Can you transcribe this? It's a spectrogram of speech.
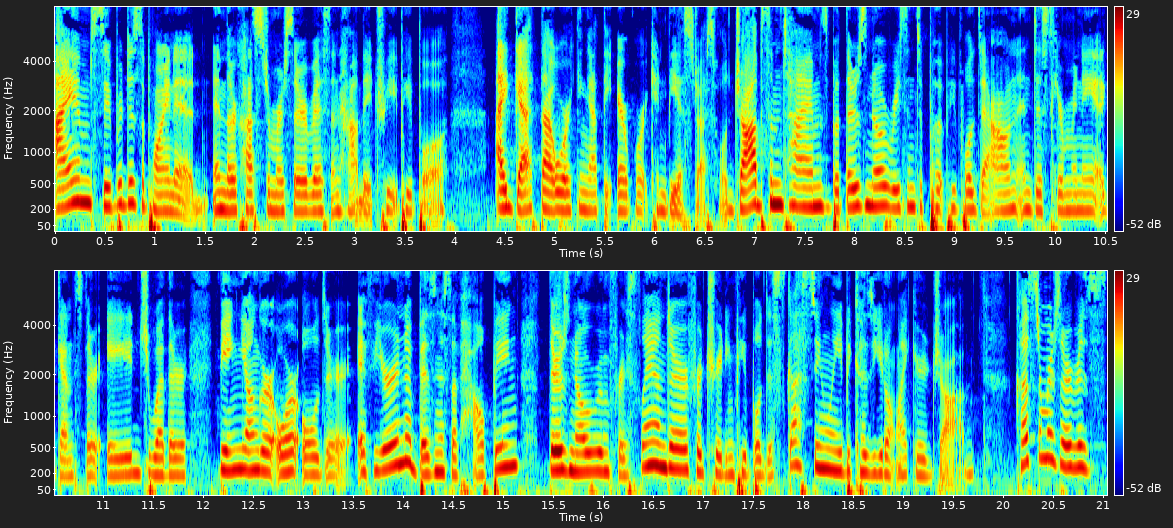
I am super disappointed in their customer service and how they treat people. I get that working at the airport can be a stressful job sometimes, but there's no reason to put people down and discriminate against their age, whether being younger or older. If you're in a business of helping, there's no room for slander, for treating people disgustingly because you don't like your job. Customer service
